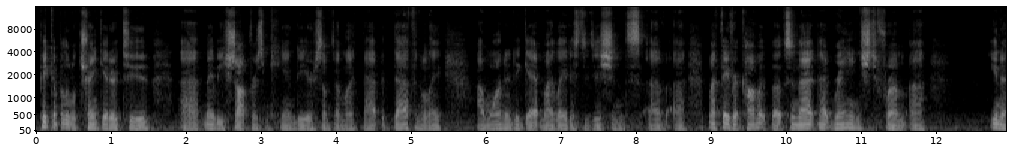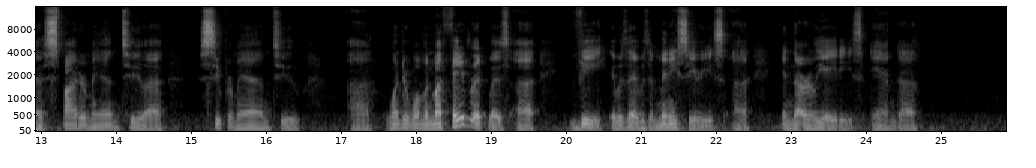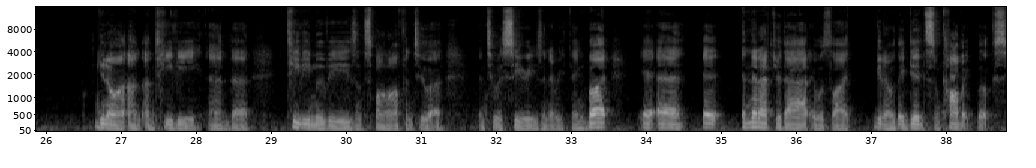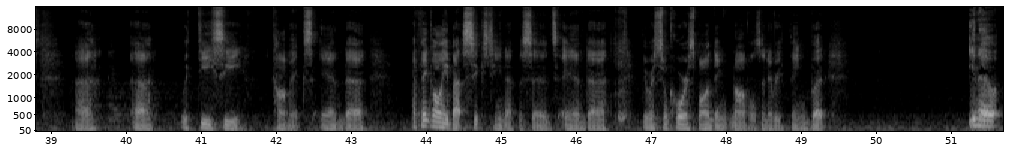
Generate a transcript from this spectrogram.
pick up a little trinket or two, uh, maybe shop for some candy or something like that. But definitely, I wanted to get my latest editions of uh, my favorite comic books, and that that ranged from uh, you know Spider Man to uh, Superman to uh, Wonder Woman. My favorite was uh, V. It was a, it was a mini series uh, in the early '80s, and you know on on TV and TV movies, and spawn off into a into a series and everything. But it, it and then after that, it was like you know they did some comic books uh, uh, with DC Comics, and uh, I think only about sixteen episodes, and uh, there were some corresponding novels and everything. But you know,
